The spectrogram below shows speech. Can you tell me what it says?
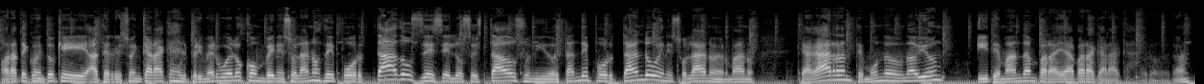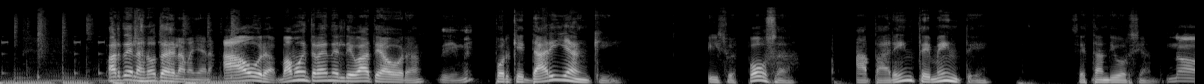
Ahora te cuento que aterrizó en Caracas el primer vuelo con venezolanos deportados desde los Estados Unidos. Están deportando venezolanos, hermano. Te agarran, te montan en un avión y te mandan para allá, para Caracas, bro, ¿verdad? Parte de las notas de la mañana. Ahora, vamos a entrar en el debate ahora, Dime. Porque Daddy Yankee y su esposa aparentemente se están divorciando. No.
